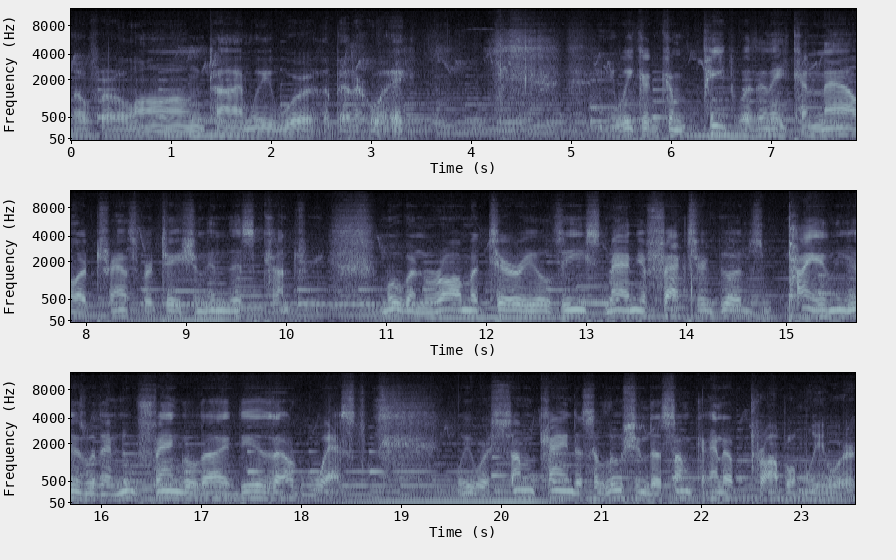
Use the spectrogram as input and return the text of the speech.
Well, for a long time, we were the better way. We could compete with any canal or transportation in this country, moving raw materials east, manufactured goods, pioneers with their newfangled ideas out west. We were some kind of solution to some kind of problem, we were.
